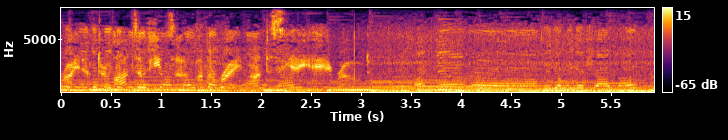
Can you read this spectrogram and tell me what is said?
right after Lots of Pizza on the right onto CAA Road. Uh, mega mega shoutout.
